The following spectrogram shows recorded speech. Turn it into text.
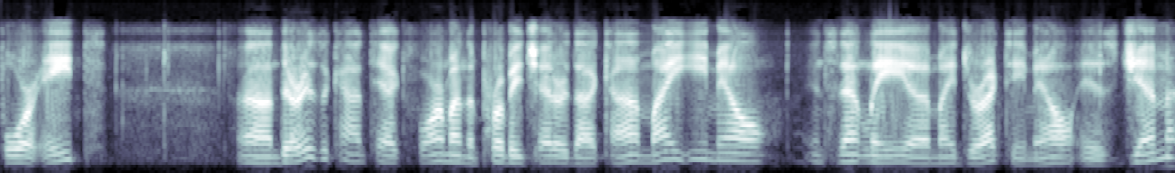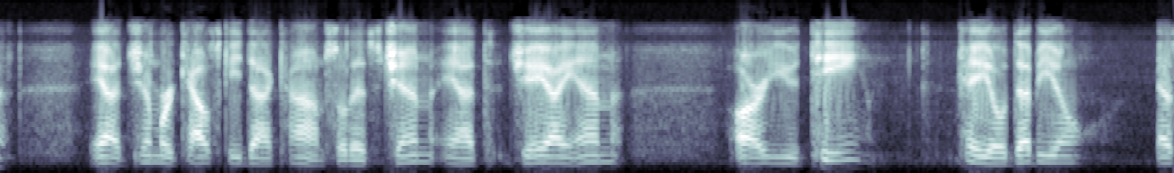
four eight. Uh, there is a contact form on the probatechatter.com. My email, incidentally, uh, my direct email is jim at jimrutkowski.com. So that's jim at J I M R U T K O W S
